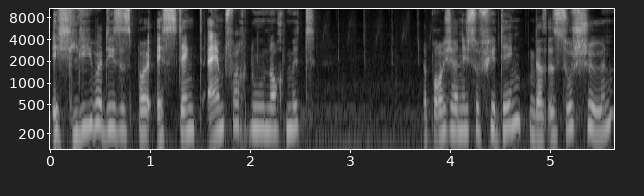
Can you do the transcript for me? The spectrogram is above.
Ich liebe dieses Beutelchen. Es denkt einfach nur noch mit. Da brauche ich ja nicht so viel denken. Das ist so schön.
